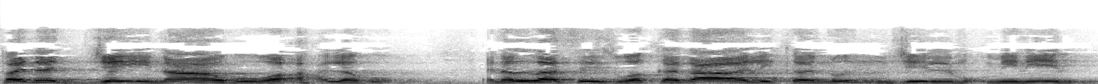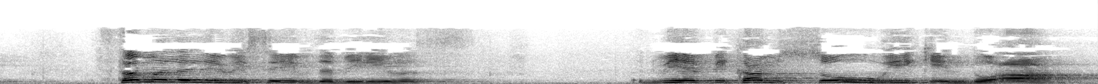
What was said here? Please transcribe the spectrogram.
فَنَجَّيْنَاهُ وَأَهْلَهُ And Allah says, وَكَذَلِكَ نُنْجِ الْمُؤْمِنِينَ Similarly we save the believers. We have become so weak in dua.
